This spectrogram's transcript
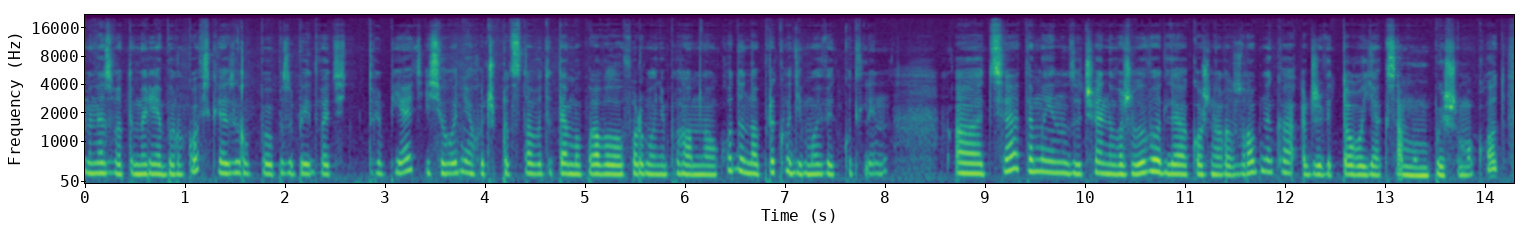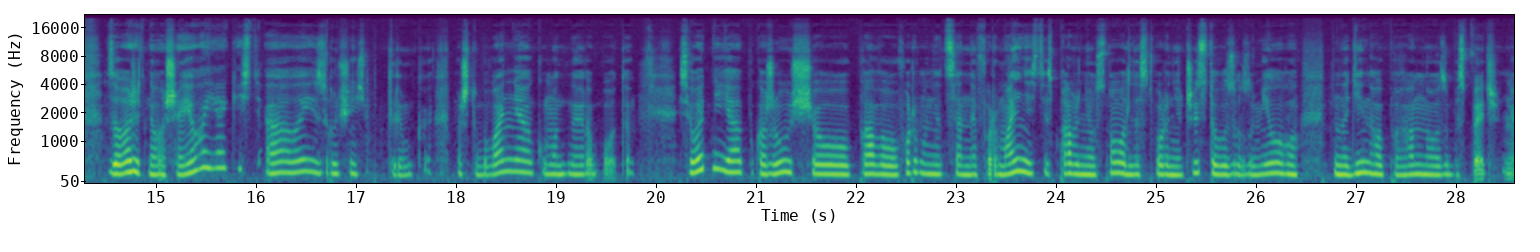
мене звати Марія Боруковська, я з групи ОПЗП 235, і сьогодні я хочу представити тему правила оформлення програмного коду на прикладі мові Kotlin. Ця тема є надзвичайно важливою для кожного розробника, адже від того, як саме ми пишемо код, залежить не лише його якість, але й зручність підтримки, масштабування командної роботи. Сьогодні я покажу, що правило оформлення це не формальність і справжня основа для створення чистого, зрозумілого та надійного програмного забезпечення.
